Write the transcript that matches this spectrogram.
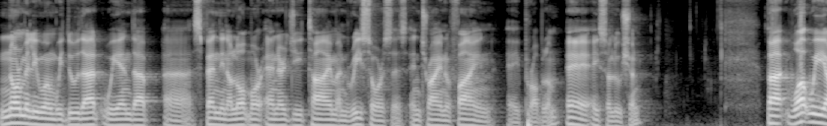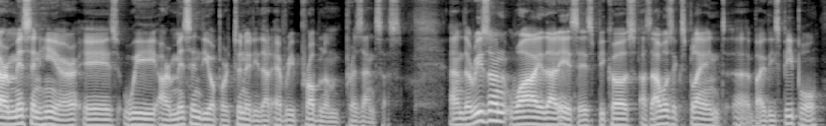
Normally, when we do that, we end up uh, spending a lot more energy, time, and resources in trying to find a problem, a, a solution. But what we are missing here is we are missing the opportunity that every problem presents us. And the reason why that is, is because, as I was explained uh, by these people,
